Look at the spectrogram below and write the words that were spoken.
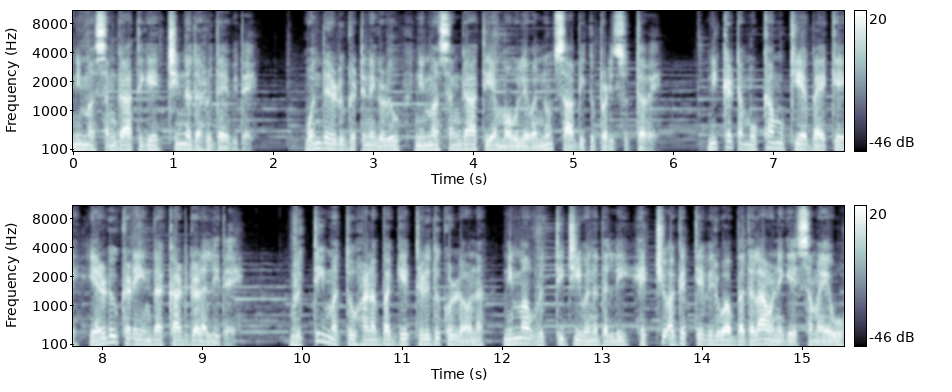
ನಿಮ್ಮ ಸಂಗಾತಿಗೆ ಚಿನ್ನದ ಹೃದಯವಿದೆ. ಒಂದೆರಡು ಘಟನೆಗಳು ನಿಮ್ಮ ಸಂಗಾತಿಯ ಮೌಲ್ಯವನ್ನು ಸಾಬೀತುಪಡಿಸುತ್ತವೆ. ನಿಕಟ ಮುಖಾಮುಖಿಯ ಬಯಕೆ ಎರಡೂ ಕಡೆಯಿಂದ ಕಾರ್ಡ್ಗಳಲ್ಲಿದೆ ವೃತ್ತಿ ಮತ್ತು ಹಣ ಬಗ್ಗೆ ತಿಳಿದುಕೊಳ್ಳೋಣ. ನಿಮ್ಮ ವೃತ್ತಿ ಜೀವನದಲ್ಲಿ ಹೆಚ್ಚು ಅಗತ್ಯವಿರುವ ಬದಲಾವಣೆಗೆ ಸಮಯವು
